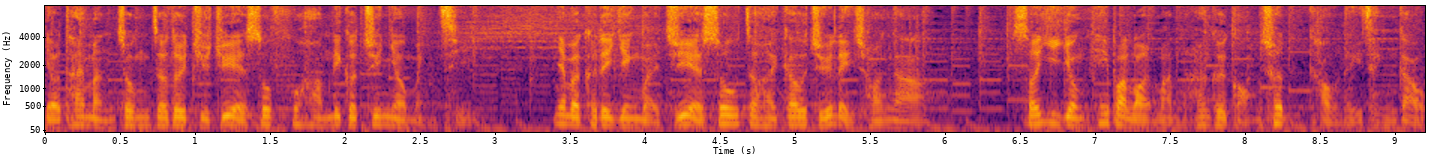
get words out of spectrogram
猶太民眾就對住主耶穌呼喊呢個專有名詞，因為佢哋認為主耶穌就係救主尼賽亞。所以用希伯來文向佢講出求你拯救，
